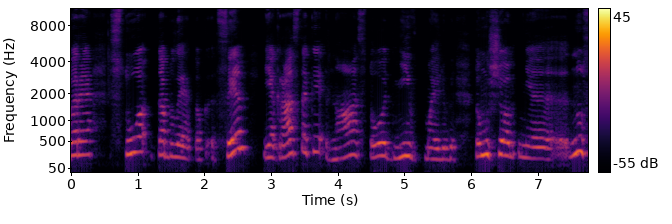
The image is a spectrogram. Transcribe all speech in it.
бере 100 таблеток. Це якраз таки на 100 днів, мої любі. Тому що е, ну,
